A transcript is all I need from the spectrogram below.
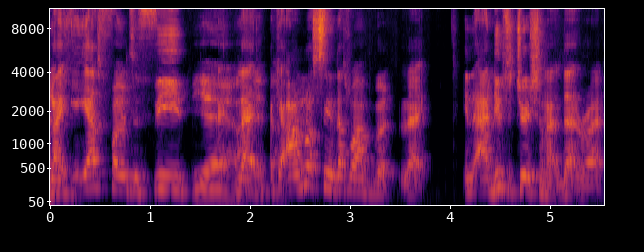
like he has family to feed yeah, like get okay. I'm not saying that's what happened but like in an ideal situation like that right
